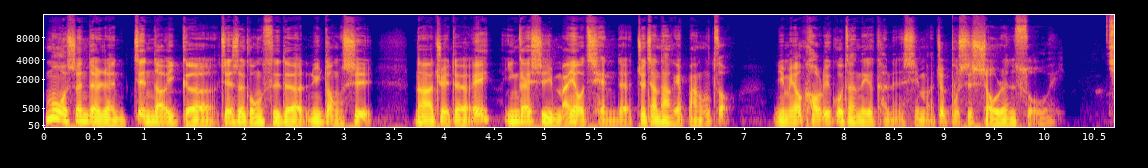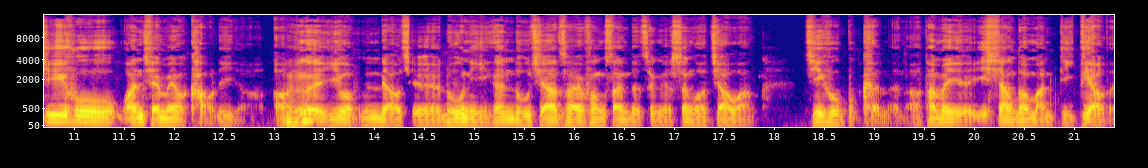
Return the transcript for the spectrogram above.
陌生的人见到一个建设公司的女董事，那觉得诶应该是蛮有钱的，就将她给绑走。你们有考虑过这样的一个可能性吗？就不是熟人所为，几乎完全没有考虑啊。哦，因为以我们了解卢你跟卢家在凤山的这个生活交往，几乎不可能啊。他们也一向都蛮低调的。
